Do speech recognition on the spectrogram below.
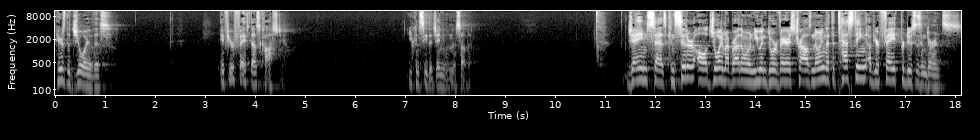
Here's the joy of this. If your faith does cost you, you can see the genuineness of it. James says, Consider all joy, my brother, when you endure various trials, knowing that the testing of your faith produces endurance.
